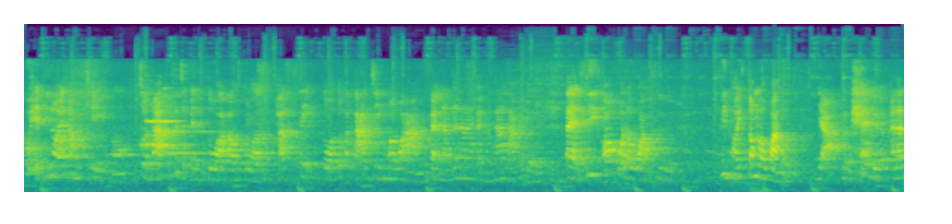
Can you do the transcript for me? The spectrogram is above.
ผู้เห็นพี่น้อยทำเค้กเนาะส่วนมากก็จะเป็นตัวเอาตัวพลาสติก ตัวตุ๊กตาจริงมาวางแบบนั้นก็ได้แบบมันน่ารักเลยแต่ที่ข้อควรระวังคือ พี่น้อยต้องระวังอย่าเผยแพร่เยอะอันนั้น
